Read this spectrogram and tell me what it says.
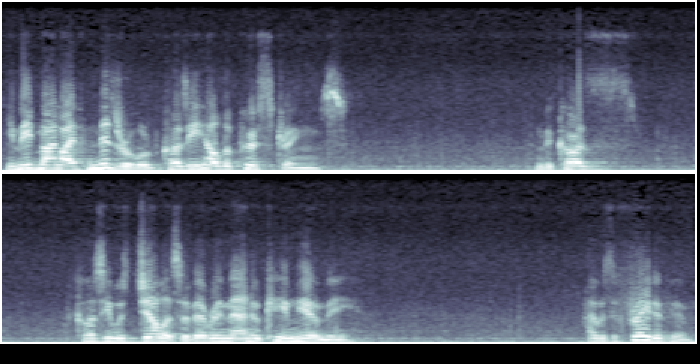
He made my life miserable because he held the purse strings. And because. because he was jealous of every man who came near me. I was afraid of him.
